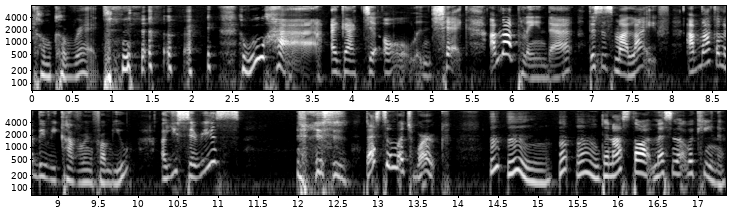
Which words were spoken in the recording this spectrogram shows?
come correct. right? Woo ha! I got you all in check. I'm not playing that. This is my life. I'm not gonna be recovering from you. Are you serious? That's too much work. Mm-mm, mm-mm. Then I start messing up with Keyna.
